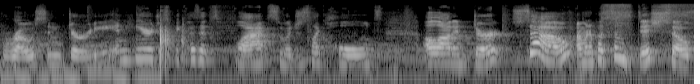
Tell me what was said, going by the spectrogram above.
gross and dirty in here just because it's flat, so it just like holds a lot of dirt. So I'm gonna put some dish soap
